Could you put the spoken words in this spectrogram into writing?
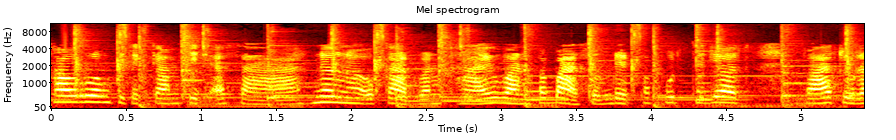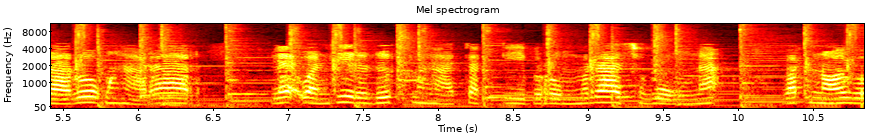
เข้าร่วมกิจกรรมจิตอาสา เนื่องในโอกาสวันคล้ายวันพระบาทสมเด็จพระพุทธยอดฟ้าจุฬาโลกมหาราช และวันที่ระลึกมหาจักรีบรมราชวงศ์ณวัดน้อยว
